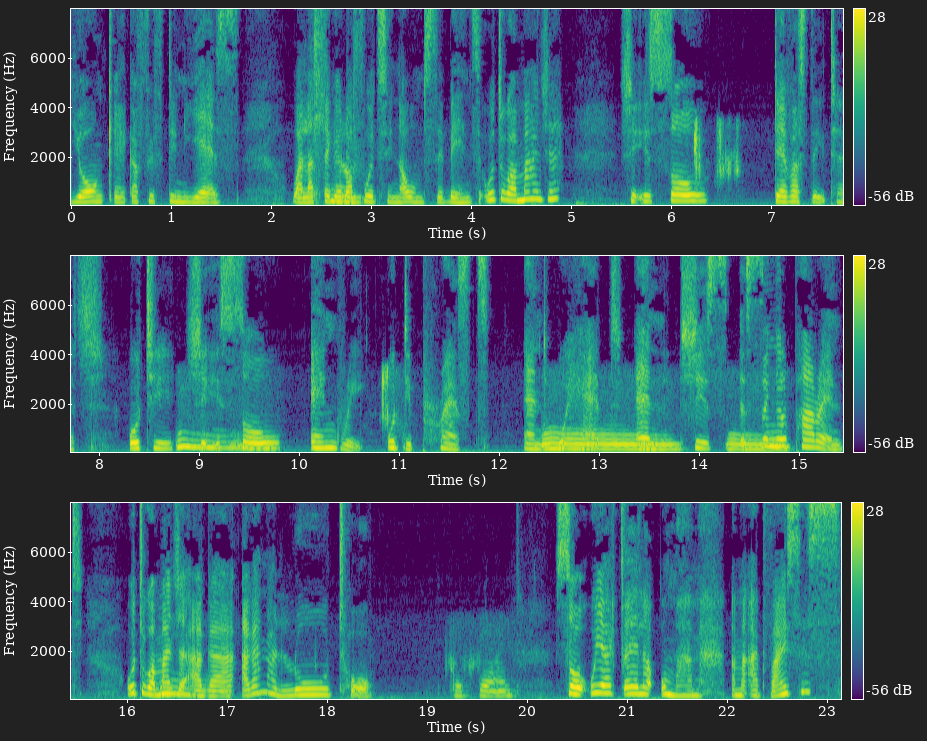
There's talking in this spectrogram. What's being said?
yonke ka 15 years walahlekelwa mm. futhi na umsebenzi uthi kwamanje she is so devastated uthi mm. she is so angry u depressed and mm. uhead and she's mm. a single parent uthi kwamanje mm. aka akanalutho so uyacela umama ama advices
